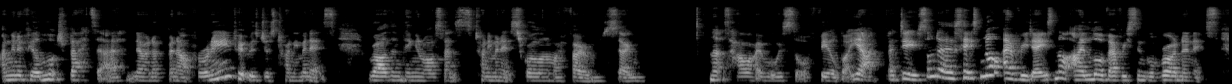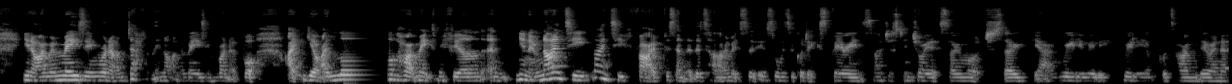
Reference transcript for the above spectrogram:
I'm going to feel much better knowing I've been out for running if it was just 20 minutes rather than thinking, oh, well, since 20 minutes scrolling on my phone. So that's how I always sort of feel. But yeah, I do. Sometimes I say it's not every day. It's not. I love every single run, and it's you know I'm an amazing runner. I'm definitely not an amazing runner, but I you know I love how it makes me feel and, and, you know 90 95 percent of the time it's it's always a good experience i just enjoy it so much. So yeah really really really have a good time doing it.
